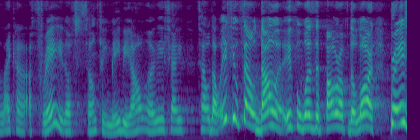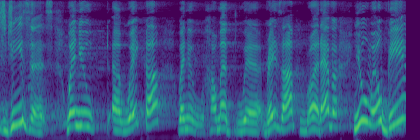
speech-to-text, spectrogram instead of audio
like uh, afraid of something. Maybe, oh, if I fell down. If you fell down, if it was the power of the Lord, praise Jesus. When you uh, wake up, when you how much raise up, whatever, you will be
